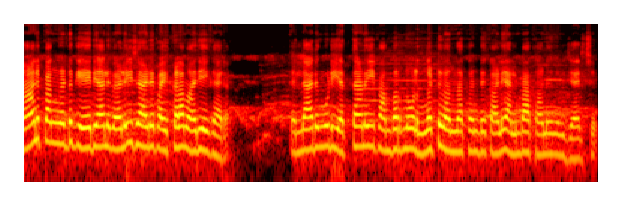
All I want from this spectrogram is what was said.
ഞാനിപ്പം അങ്ങോട്ട് കയറിയാൽ വെളി ചാടി പൈക്കള മാരിയേക്കാരം. എല്ലാവരും കൂടി എത്താണ് ഈ പമ്പർന്നോൾ ഇങ്ങോട്ട് വന്നാക്കണ്ട് കളി അലമ്പാക്കാണ് എന്ന് വിചാരിച്ചു.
